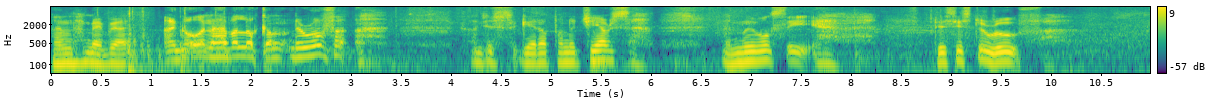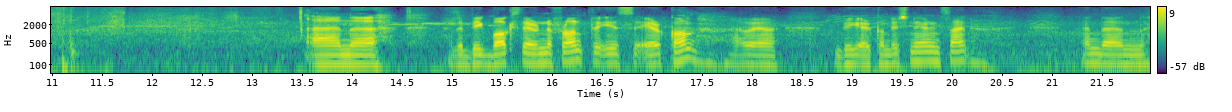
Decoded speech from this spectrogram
and maybe I, I go and have a look on the roof. I just get up on the chairs and we will see. This is the roof. And uh, the big box there in the front is aircon have a big air conditioner inside. And then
